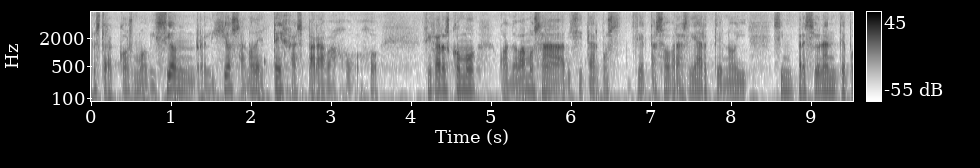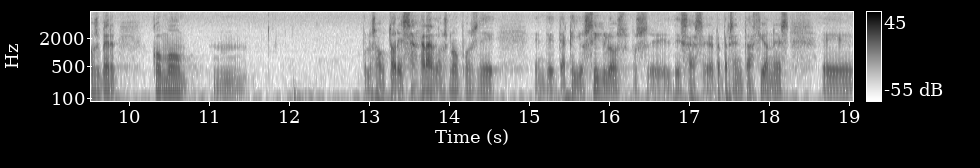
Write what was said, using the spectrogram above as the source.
nuestra cosmovisión religiosa, ¿no? De tejas para abajo. Fijaros cómo cuando vamos a visitar pues, ciertas obras de arte, ¿no? Y es impresionante pues, ver cómo los autores sagrados, ¿no? Pues de, de, aquellos siglos, pues, eh, de esas representaciones eh,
